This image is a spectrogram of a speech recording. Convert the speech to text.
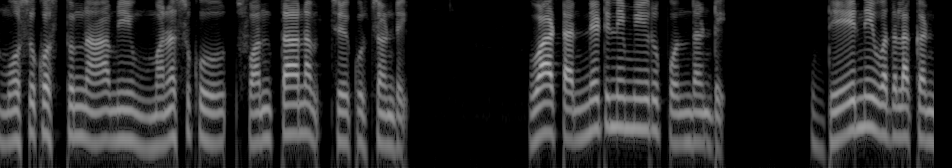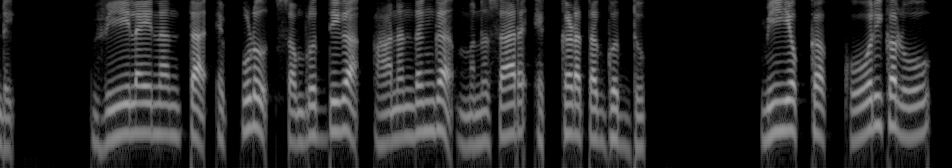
మోసుకొస్తున్న మీ మనసుకు స్వంతానం చేకూర్చండి. వాటన్నిటిని మీరు పొందండి. దేన్ని వదలకండి. వీలైనంత ఎప్పుడు సమృద్ధిగా ఆనందంగా మనసార ఎక్కడ తగ్గొద్దు. మీ యొక్క కోరికలు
